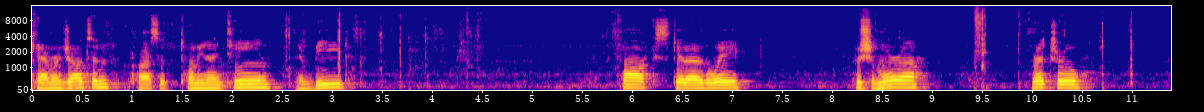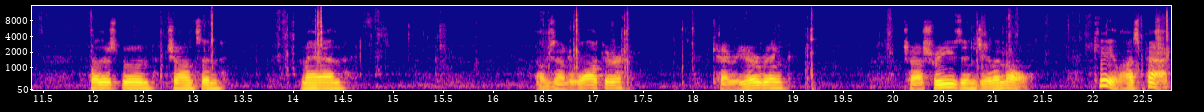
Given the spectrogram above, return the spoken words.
Cameron Johnson, class of 2019. Embiid. Fox, get out of the way. Hachimura. Retro. Weatherspoon, Johnson, Mann, Alexander Walker, Kyrie Irving, Josh Reaves and Jalen Knoll. Okay, last pack.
